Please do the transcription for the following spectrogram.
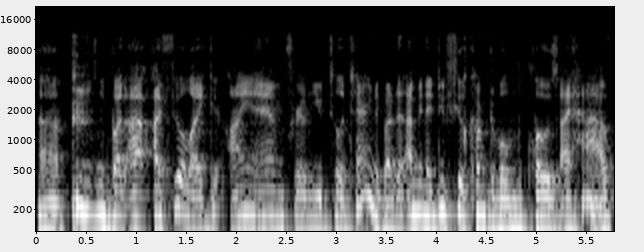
Uh, but I, I feel like I am fairly utilitarian about it. I mean, I do feel comfortable in the clothes I have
